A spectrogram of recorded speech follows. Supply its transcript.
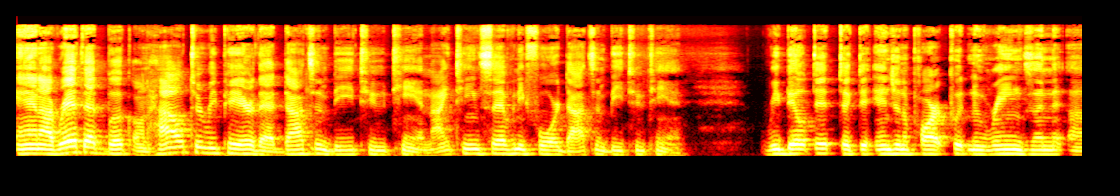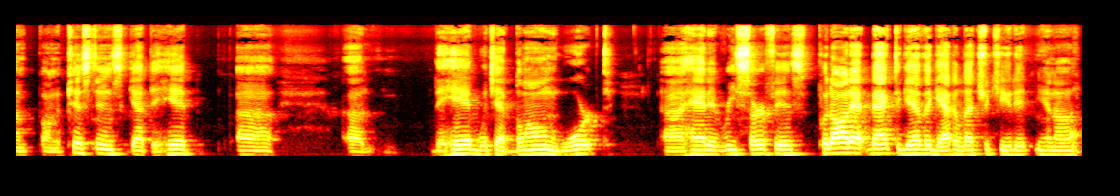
And I read that book on how to repair that Datsun B210, 1974 Datsun B210. Rebuilt it, took the engine apart, put new rings in um, on the pistons, got the head, uh, uh, the head which had blown, warped, uh, had it resurfaced, put all that back together, got electrocuted, you know,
